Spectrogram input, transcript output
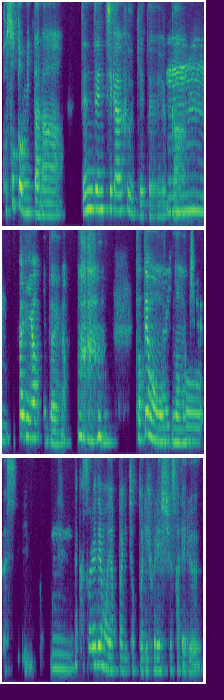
こう外見たら全然違う風景というか。うん。イタリアみたいな。建物も綺麗だし。うん。なんかそれでもやっぱりちょっとリフレッシュされる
